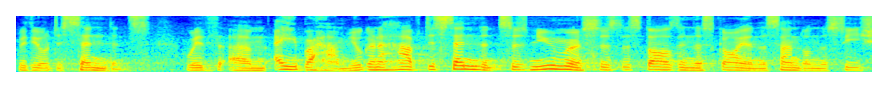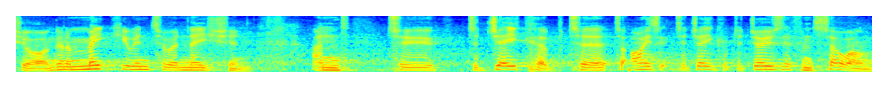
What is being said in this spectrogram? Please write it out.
with your descendants. With um, Abraham, you're going to have descendants as numerous as the stars in the sky and the sand on the seashore. I'm going to make you into a nation. And to, to Jacob, to, to Isaac, to Jacob, to Joseph, and so on.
